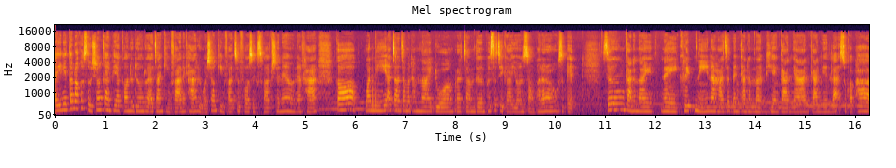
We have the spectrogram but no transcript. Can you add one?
ค่ะยินดีต้อนรับเข้าสู่ช่องการพยากรณ์ดูดวงโดยอาจารย์กิ่งฟ้านะคะ หรือว่าช่องกิ่งฟ้า2465 Channel นะคะ ก็วันนี้อาจารย์จะมาทำนายดวงประจำเดือนพฤศจิกายน 2561 ซึ่งการทำนายในคลิปนี้นะคะ จะเป็นการทำนายเพียงการงาน การเงินและสุขภาพ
